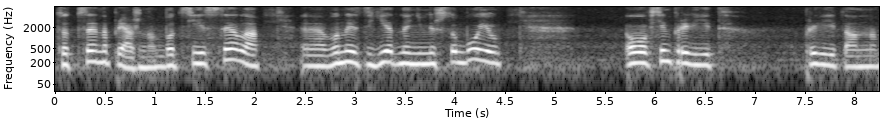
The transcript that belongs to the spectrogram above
то це напряжно, бо ці села е, вони з'єднані між собою. О, всім привіт. Привіт, Анна.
